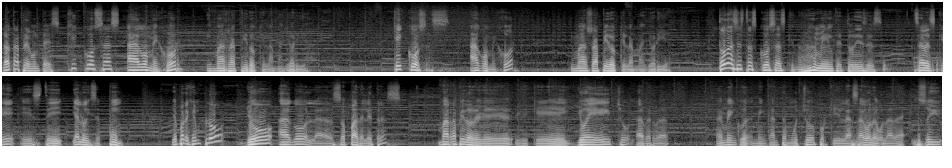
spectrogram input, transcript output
La otra pregunta es, ¿qué cosas hago mejor y más rápido que la mayoría? ¿Qué cosas hago mejor y más rápido que la mayoría? Todas estas cosas que normalmente tú dices, ¿sabes qué? Este, ya lo hice, pum. Yo, por ejemplo, yo hago la sopa de letras más rápido de, que yo he hecho, la verdad. A mí me, me, encanta mucho porque las hago de volada y soy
